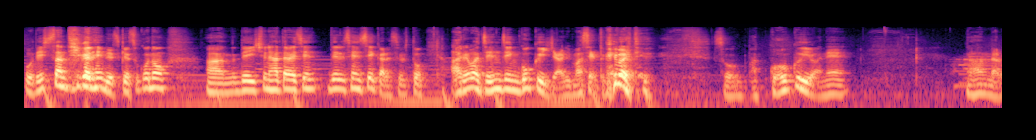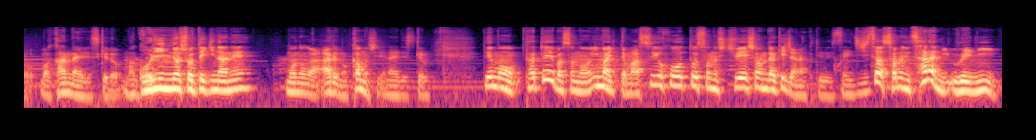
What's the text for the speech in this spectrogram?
お弟子さんって言い方変ですけどそこのあので一緒に働いてる先生からするとあれは全然極意じゃありませんとか言われて。そう、まあ、極意はねなんだろう。わかんないですけど、まあ、五輪の書的なねものがあるのかもしれないですけど。でも例えばその今言った麻酔法とそのシチュエーションだけじゃなくてですね実はそれにさらに上に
